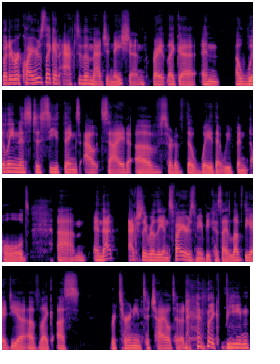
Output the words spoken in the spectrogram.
but it requires like an active imagination, right? Like a an a willingness to see things outside of sort of the way that we've been told. Um, and that actually really inspires me because I love the idea of like us returning to childhood and like mm-hmm. being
